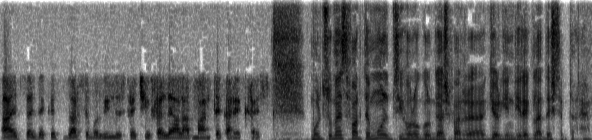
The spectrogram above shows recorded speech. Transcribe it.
altfel decât doar să vorbim despre cifrele alarmante care cresc. Mulțumesc foarte mult, psihologul Gaș Gaspar uh, Gheorghe în direct la deșteptarea.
